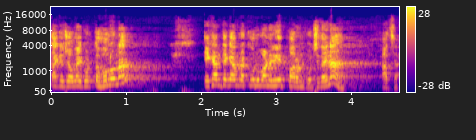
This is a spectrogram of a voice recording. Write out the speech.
তাকে জবাই করতে হলো না। এখান থেকে আমরা কুরবানির ঈদ পালন করছি, তাই না? আচ্ছা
